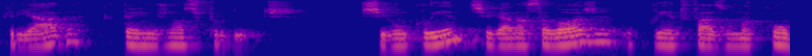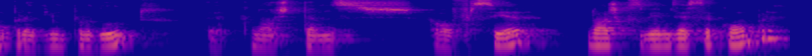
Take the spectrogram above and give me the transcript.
criada que tem os nossos produtos. Chega um cliente, chega à nossa loja, o cliente faz uma compra de um produto, que nós estamos a oferecer. Nós recebemos essa compra.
